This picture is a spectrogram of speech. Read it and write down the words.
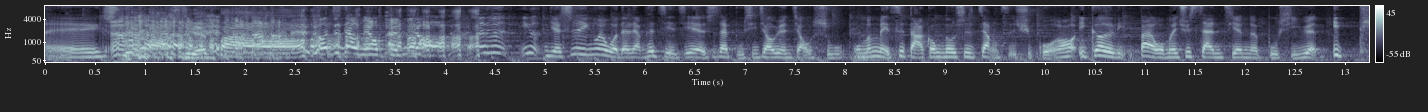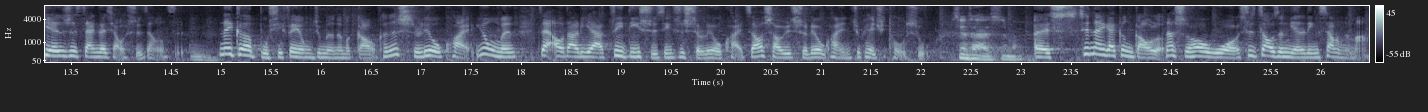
哎，学霸学霸哦，然后就这样没有朋友。但是因为也是因为我的两个姐姐也是在补习教院教书，我们每次打工都是这样子去过。然后一个礼拜我们去三间的补习院，一天是三个小时这样子。那个补习费用就没有那么高，可能十六块，因为我们在澳大利亚最低时薪是十六块，只要少于十六块，你就可以去投诉。现在还是吗？呃，现在应该更高了。那时候我是照着年龄上的嘛，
